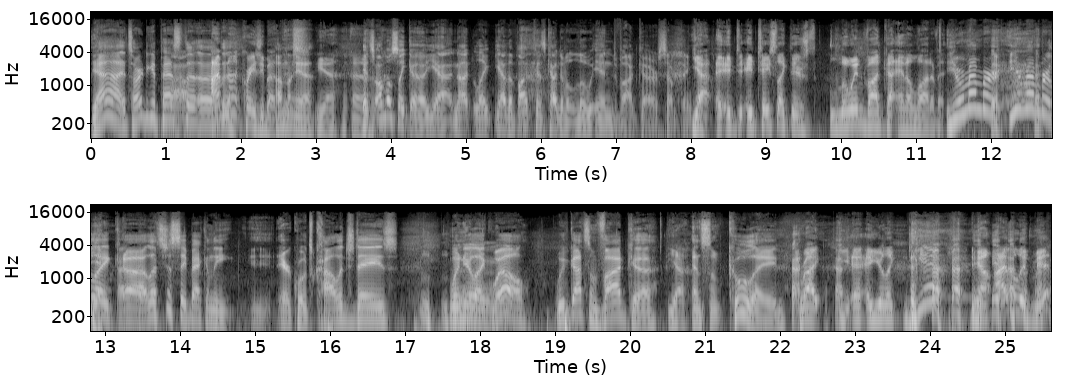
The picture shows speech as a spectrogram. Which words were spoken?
Yeah, it's hard to get past Wow. the. Uh, I'm the- not crazy about I'm not- this. yeah. yeah, uh, It's almost like a yeah, not like yeah. The vodka's kind of a low end vodka or something. yeah. It, it tastes like there's low end vodka and a lot of it. You remember? You remember? Like, uh, let's just say back in the uh, air quotes college days, when you're like, well, we've got some vodka, Yeah. and some Kool Aid. Right. Y- And you're like, yeah. Now, I will admit,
